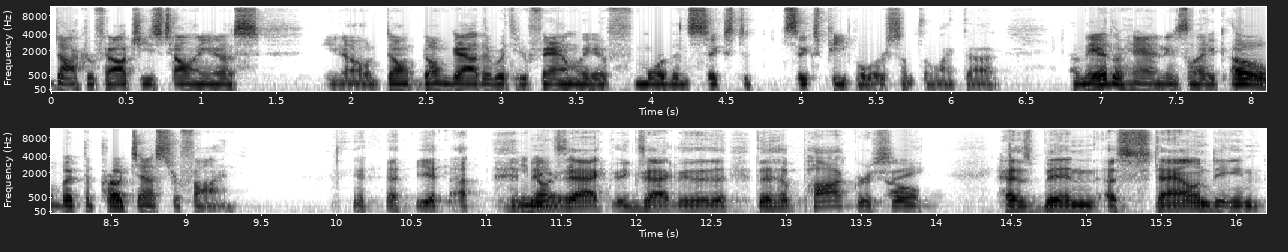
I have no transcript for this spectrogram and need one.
Dr. Fauci is telling us, you know, don't don't gather with your family of more than six to six people or something like that. On the other hand, he's like, oh, but the protests are fine. yeah, you know, exactly, exactly. The, the hypocrisy oh. has been astounding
